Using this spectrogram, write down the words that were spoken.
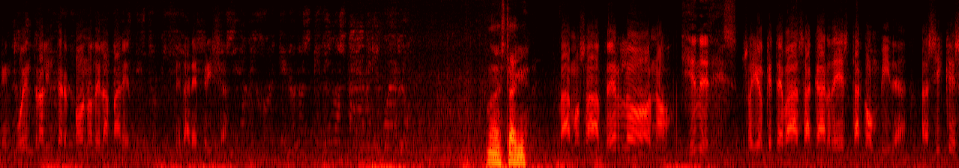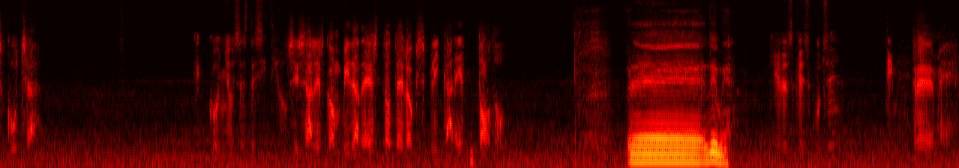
Encuentra el interfono de la pared. Me daré prisa. Ah, está aquí. ¿Vamos a hacerlo o no? ¿Quién eres? Soy el que te va a sacar de esta con vida, así que escucha. ¿Qué coño es este sitio? Si sales con vida de esto, te lo explicaré todo. Eh, dime. ¿Quieres que escuche? Dime. Créeme,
